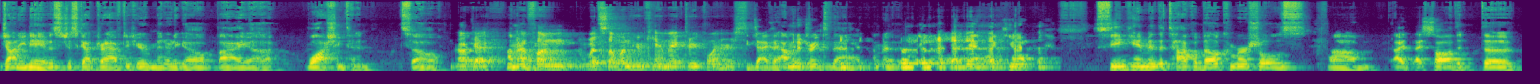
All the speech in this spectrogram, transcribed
Johnny Davis just got drafted here a minute ago by uh, Washington. So okay, I'm have fun with someone who can't make three pointers. Exactly, I'm going to drink to that. I'm gonna, I can't. Seeing him in the Taco Bell commercials, um, I, I, saw the, the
